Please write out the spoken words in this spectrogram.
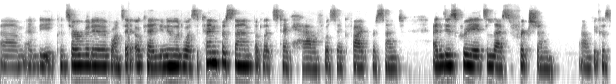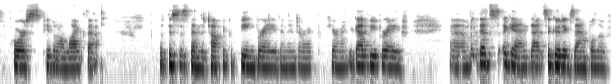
um, and be conservative and say, okay, you knew it was a 10%, but let's take half, we'll take 5%. And this creates less friction um, because, of course, people don't like that. But this is then the topic of being brave in indirect procurement. You got to be brave. Um, but that's, again, that's a good example of,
